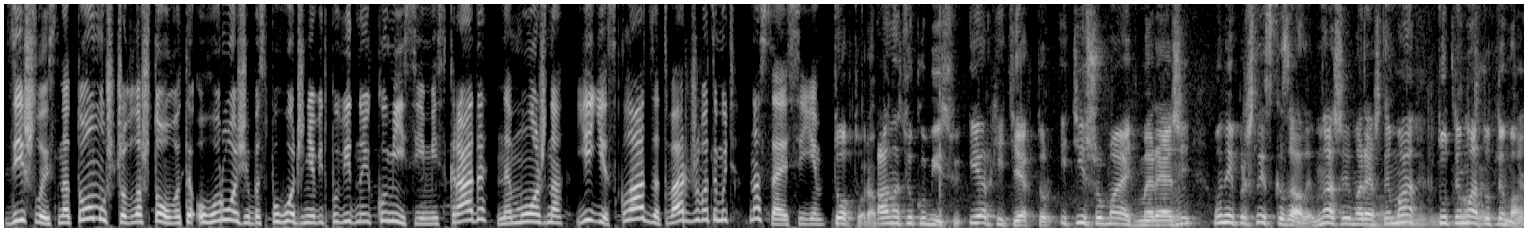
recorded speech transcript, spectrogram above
Зійшлись на тому, що влаштовувати огорожі без погодження відповідної комісії міськради не можна. Її склад затверджуватимуть на сесії. Тобто, а на цю комісію і архітектор, і ті, що мають мережі, вони прийшли і сказали: в наших мереж нема, тут нема, тут нема.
